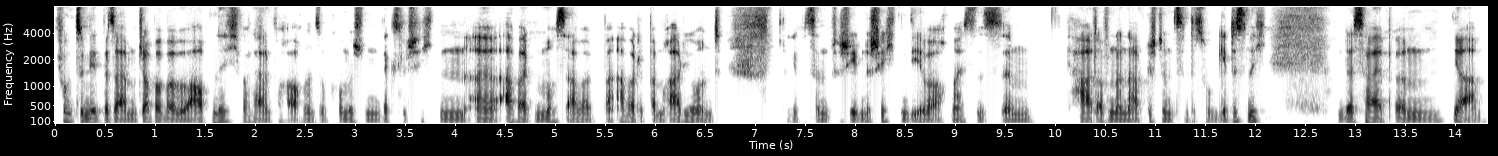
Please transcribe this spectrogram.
funktioniert bei seinem Job aber überhaupt nicht, weil er einfach auch in so komischen Wechselschichten äh, arbeiten muss, aber arbeitet beim Radio und da gibt es dann verschiedene Schichten, die aber auch meistens ähm, hart aufeinander abgestimmt sind. So geht es nicht. Und deshalb, ähm, ja,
